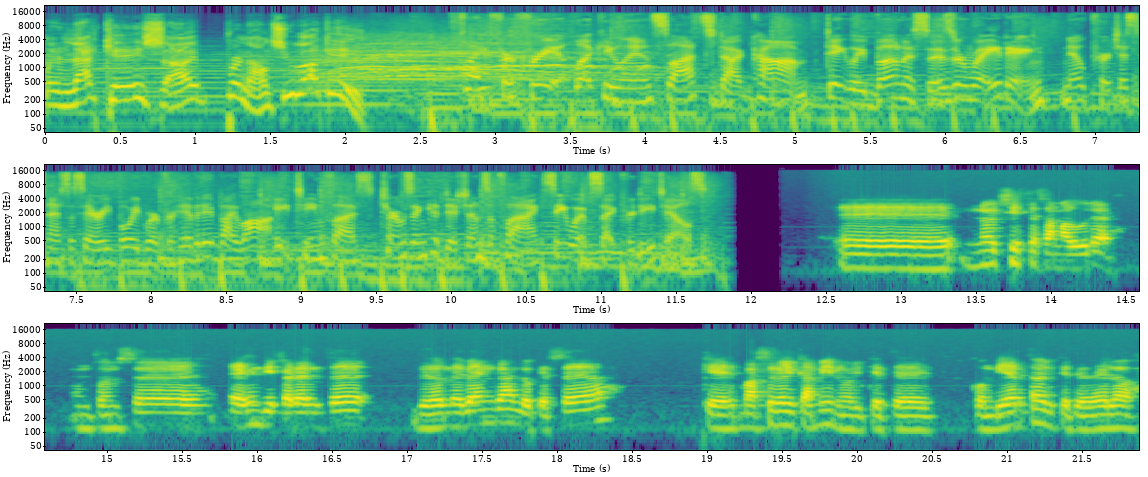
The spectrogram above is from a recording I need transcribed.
In that case, I pronounce you lucky. Play for free at LuckyLandSlots.com. Daily bonuses are waiting. No purchase necessary. Void where prohibited by law. 18 plus. Terms and conditions apply. See website for details. eh, no existe esa madurez. Entonces es indiferente de dónde vengas, lo que seas, que va a ser el camino el que te convierta, el que te dé los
